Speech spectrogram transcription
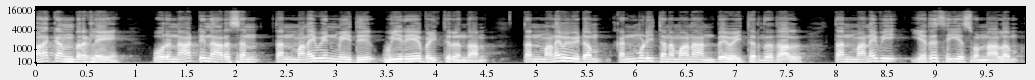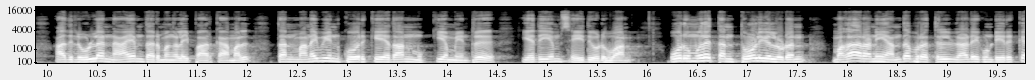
வணக்க நண்பர்களே ஒரு நாட்டின் அரசன் தன் மனைவியின் மீது உயிரே வைத்திருந்தான். தன் மனைவியிடம் கண்மூடித்தனமான அன்பை வைத்திருந்ததால் தன் மனைவி எதை செய்ய சொன்னாலும் அதில் உள்ள நியாயம் தர்மங்களை பார்க்காமல் தன் மனைவியின் கோரிக்கையே தான் முக்கியம் என்று எதையும் செய்து விடுவான். ஒரு முறை தன் தோழிகளுடன் மகாராணி அந்தபுரத்தில் விளையாடி கொண்டிருக்க.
